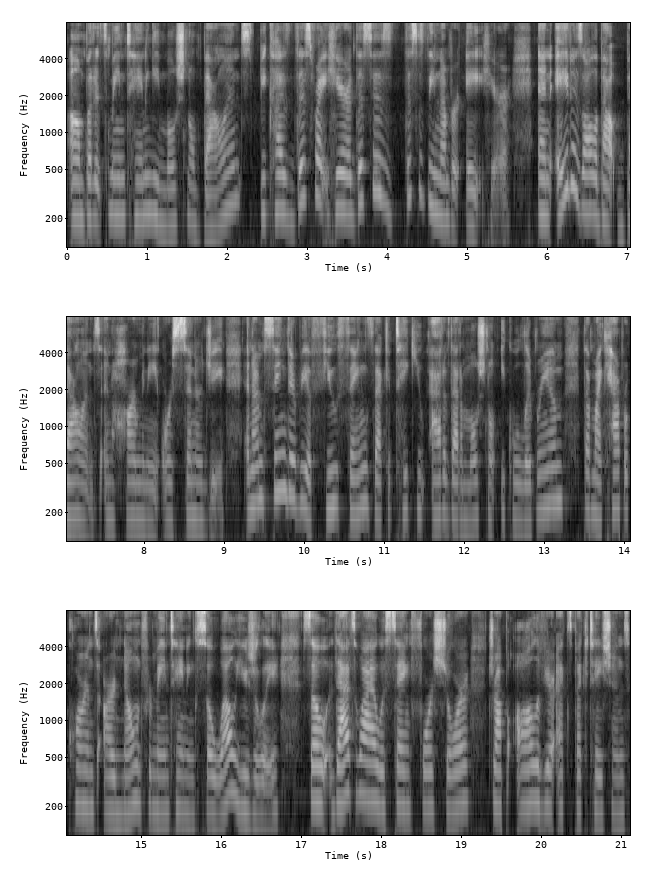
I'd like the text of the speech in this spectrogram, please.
um, but it's maintaining emotional balance because this right here, this is this is the number eight here, and eight is all about balance and harmony or synergy. And I'm seeing there be a few things that could take you out of that emotional equilibrium that my Capricorns are known for maintaining so well usually. So that's why I was saying for sure, drop all of your expectations.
